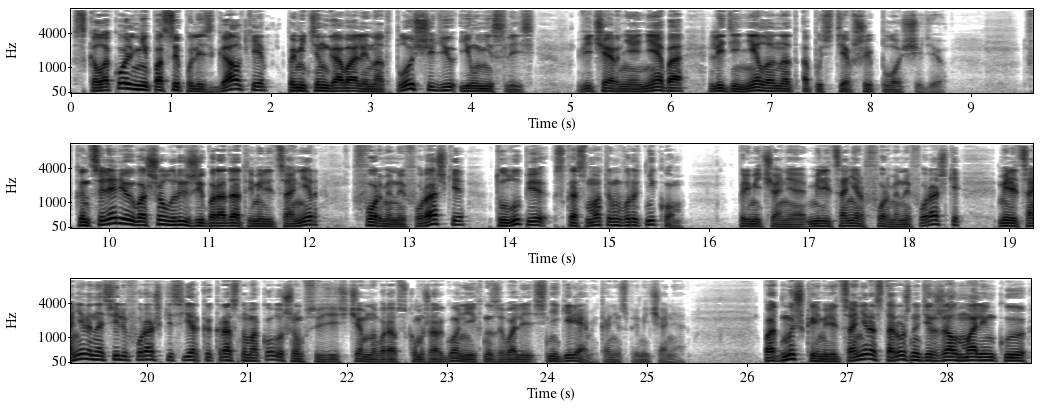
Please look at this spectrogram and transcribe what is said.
С колокольни посыпались галки, помитинговали над площадью и унеслись. Вечернее небо леденело над опустевшей площадью. В канцелярию вошел рыжий бородатый милиционер в форменной фуражке, тулупе с косматым воротником. Примечание. Милиционер в форменной фуражке. Милиционеры носили фуражки с ярко-красным околышем, в связи с чем на воровском жаргоне их называли «снегирями». Конец примечания. Под мышкой милиционер осторожно держал маленькую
